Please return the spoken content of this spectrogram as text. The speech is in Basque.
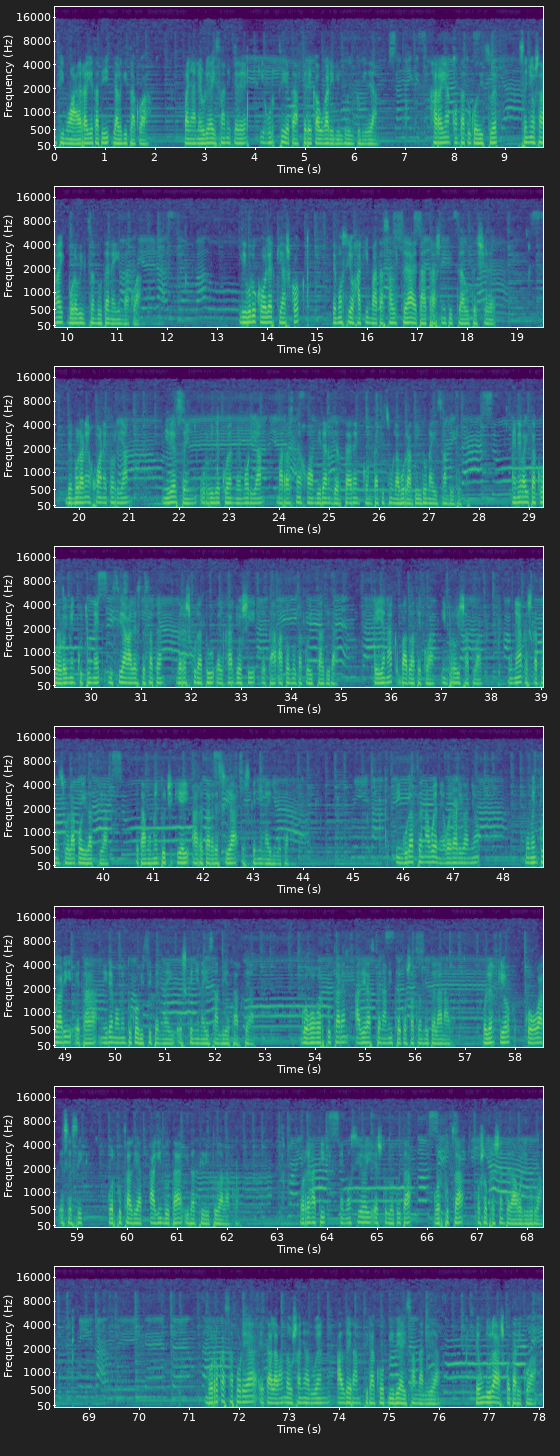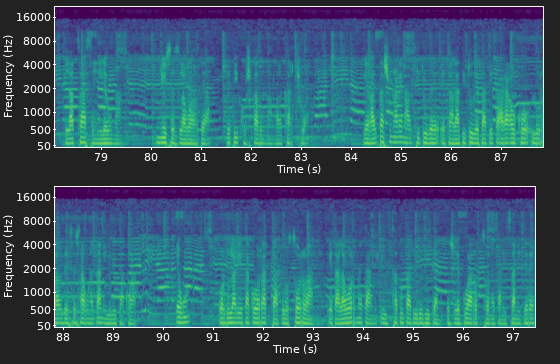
Intimoa erraietatik jalgitakoa, baina neurea izanik ere igurtzi eta fereka ugari bildu ditu bidean. Jarraian kontatuko dizuet, zein osagaik borobiltzen duten egindakoa. Liburuko olerki askok, emozio jakin bat azaltzea eta transmititzea dute xede. Denboraren joan etorrian, nire zein hurbilekoen memorian marrazten joan diren gertaeren kontakizun laburrak bildu nahi izan ditut. Hene baitako oroimen kutxunek bizia galez dezaten berreskuratu elkar josi eta atondutako hitzak dira. Gehienak bat batekoak, improvisatuak, uneak eskatzen zuelako idatziak, eta momentu txikiei harreta berezia eskaini nahi dietena. Inguratzen hauen egoerari baino, momentuari eta nire momentuko bizipenei eskaini nahi izan diet artean. Gogo gorputzaren adierazpen anitzek osatzen dute lan hau. Olerkiok gogoak ez ezik gorputzaldiak aginduta idatzi ditu dalako. Horregatik, emozioei estu lotuta, gorputza oso presente dago liburuan. Borroka zaporea eta labanda usaina duen alde erantzirako bidea izan da nidea. Ehundura askotarikoa, latza zein leuna, inoiz ez laua ordea, beti koskaduna malkartsua. Legaltasunaren altitude eta latitudetatik aragauko lurralde ez ezagunetan ibilitakoa. Egun, ordularietako horratzak lozorroan eta lau hormetan diruditen esleku arrotzo honetan izanik ere,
